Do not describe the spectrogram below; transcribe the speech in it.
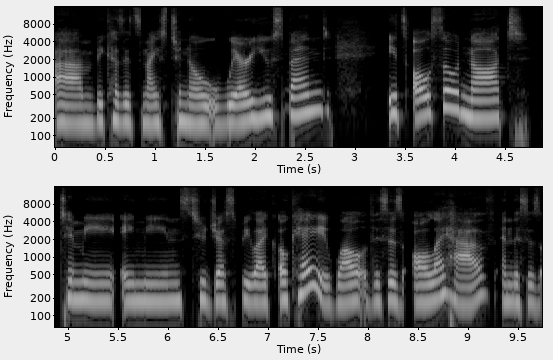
um, because it's nice to know where you spend. It's also not to me a means to just be like, okay, well, this is all I have and this is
